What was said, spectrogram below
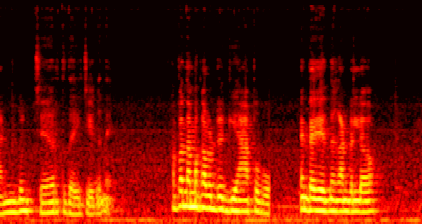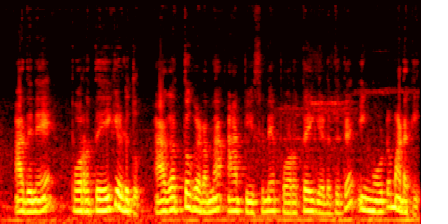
രണ്ടും ചേർത്ത് തയ്ച്ചേക്കുന്നത് അപ്പം നമുക്ക് അവിടെ ഒരു ഗ്യാപ്പ് പോകും. എന്താ ചെയ്യുന്നത് കണ്ടല്ലോ? അതിനെ പുറത്തേക്ക് എടുത്തു. അകത്തു കിടന്ന ആ പീസിനെ പുറത്തേക്ക് എടുത്തിട്ട് ഇങ്ങോട്ട് മടക്കി.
